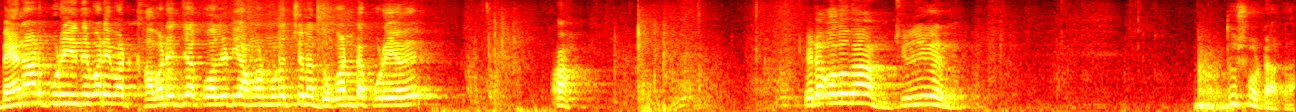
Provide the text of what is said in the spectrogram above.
ব্যানার পড়ে যেতে পারে বাট খাবারের যা কোয়ালিটি আমার মনে হচ্ছে না দোকানটা পড়ে যাবে। আহ এটা কত দাম চিলি চিকেন দুশো টাকা।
